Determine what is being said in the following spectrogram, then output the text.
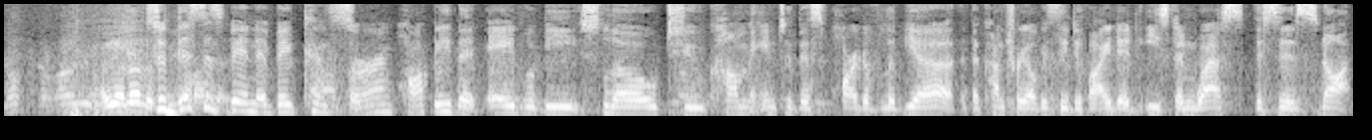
So this has been a big concern, Poppy, that aid would be slow to come into this part of Libya. The country obviously divided east and west. This is not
